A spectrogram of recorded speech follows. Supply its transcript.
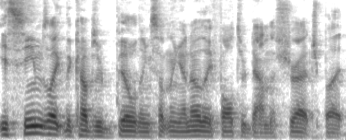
It seems like the Cubs are building something. I know they faltered down the stretch, but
